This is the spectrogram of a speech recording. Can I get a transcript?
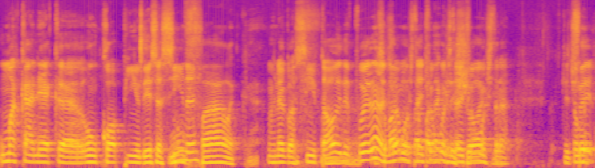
uma caneca, um copinho desse assim, Não né? fala, cara. Um negocinho e tal, e depois. Não, a Só gente vai vai mostrar, a gente botar vai pra dar mostrar, Que Então, foi-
